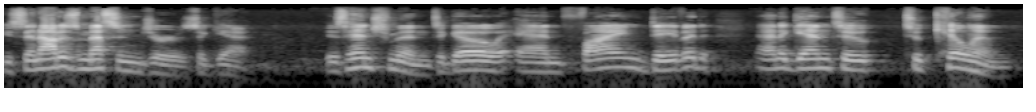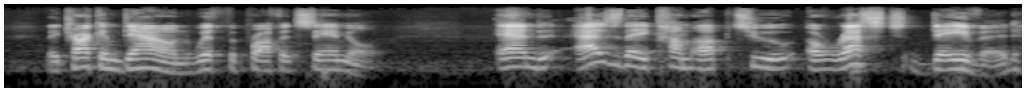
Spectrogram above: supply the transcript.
He sent out his messengers again, his henchmen, to go and find David and again to, to kill him. They track him down with the prophet Samuel. And as they come up to arrest David,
